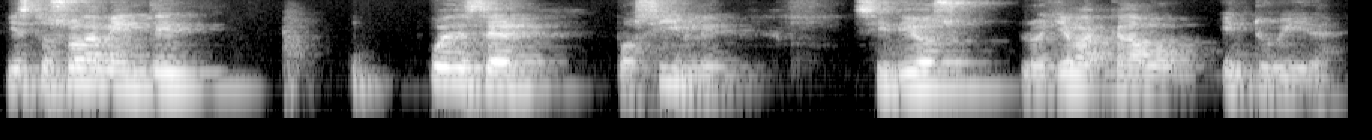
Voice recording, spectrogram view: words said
Y esto solamente puede ser posible si Dios lo lleva a cabo en tu vida.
